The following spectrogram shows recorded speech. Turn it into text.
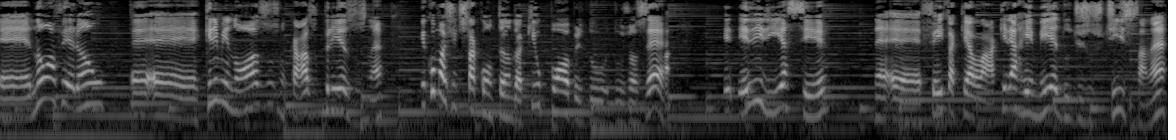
É, não haverão é, é, criminosos, no caso, presos, né? E como a gente está contando aqui, o pobre do, do José, ele iria ser né, é, feito aquela, aquele arremedo de justiça, né?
